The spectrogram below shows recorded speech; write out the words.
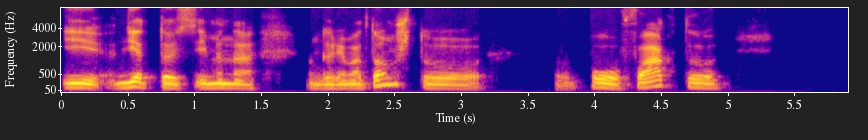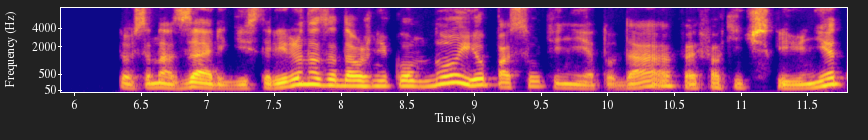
И нет, то есть именно мы говорим о том, что по факту то есть она зарегистрирована за должником, но ее по сути нету, да, фактически ее нет.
